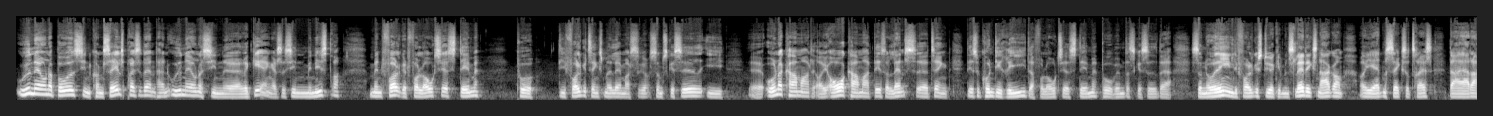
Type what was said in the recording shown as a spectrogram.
udnævner både sin konsalspræsident, han udnævner sin øh, regering, altså sine ministre, men folket får lov til at stemme på de folketingsmedlemmer, som skal sidde i øh, Øh, underkammeret, og i overkammeret, det er så landstinget, det er så kun de rige, der får lov til at stemme på, hvem der skal sidde der. Så noget egentlig folkestyre kan man slet ikke snakke om, og i 1866, der er der,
